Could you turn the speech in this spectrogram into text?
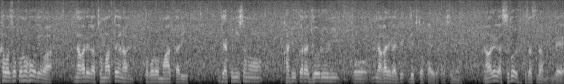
川底の方では流れが止まったようなところもあったり逆にその下流から上流にこう流れがでできとったりとかしてね流れがすごい複雑だもんで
